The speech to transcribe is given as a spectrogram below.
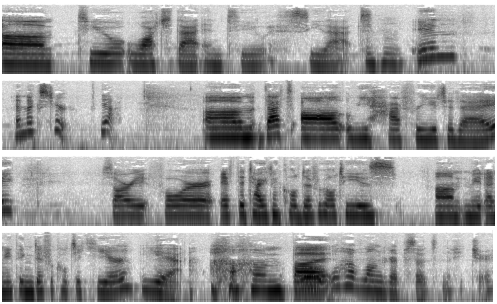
um, to watch that and to see that Mhm. in and next year. Yeah. Um, that's all we have for you today. Sorry for if the technical difficulties um, made anything difficult to hear. Yeah. Um, But but we'll, have longer episodes in the future.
